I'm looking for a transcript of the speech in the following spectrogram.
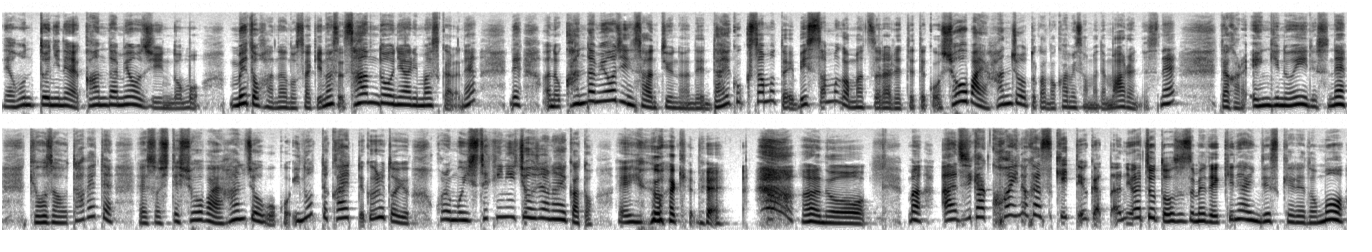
で本当にね神田明神のも目と鼻の先なぜ？参道にありますからね。であの神田明神さんっていうのはね大黒様と恵比寿様が祀られててこう商売繁盛とかの神様でもあるんですね。だから縁起のいいですね。餃子を食べてえそして商売繁盛をこう祈って帰ってくるというこれも一石二鳥じゃないかというわけで。あのまあ味が濃いのが好きっていう方にはちょっとおすすめできないんですけれども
